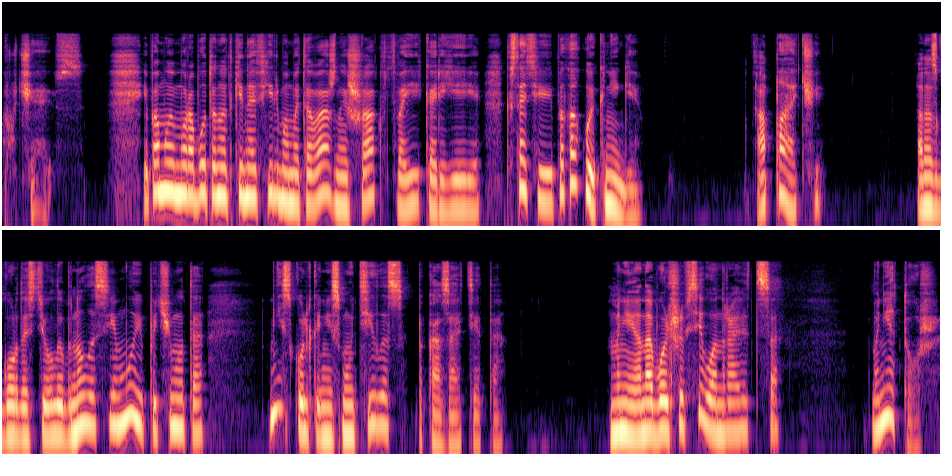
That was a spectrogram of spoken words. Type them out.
ручаюсь. И, по-моему, работа над кинофильмом — это важный шаг в твоей карьере. Кстати, по какой книге? «Апачи». Она с гордостью улыбнулась ему и почему-то нисколько не смутилась показать это. Мне она больше всего нравится. Мне тоже.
